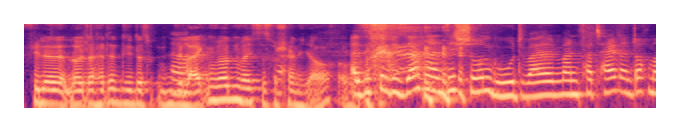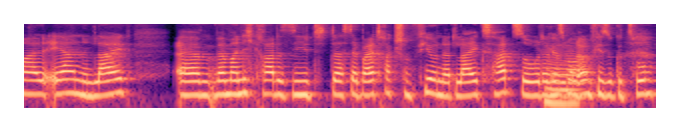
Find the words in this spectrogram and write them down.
viele Leute hätte, die das die liken würden, wäre ich das wahrscheinlich auch. aber- Also ich finde die Sache an sich schon gut, weil man verteilt dann doch mal eher einen Like, ähm, wenn man nicht gerade sieht, dass der Beitrag schon 400 Likes hat, so, dann ist man irgendwie so gezwungen,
